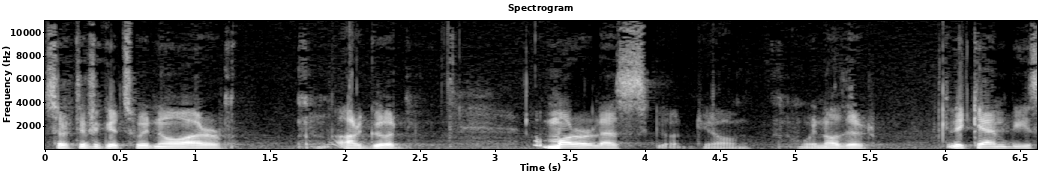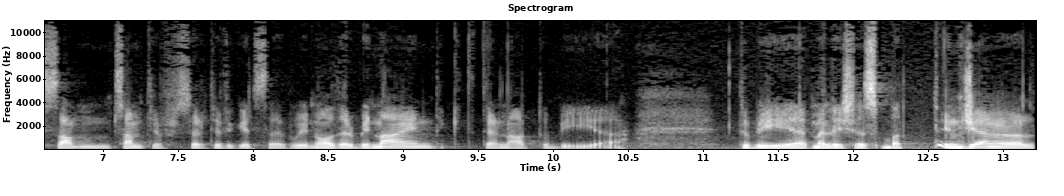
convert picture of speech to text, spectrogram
certificates we know are, are good, more or less good. You know, we know there, there can be some, some certificates that we know they're benign, turn out to be, uh, to be uh, malicious, but in general,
